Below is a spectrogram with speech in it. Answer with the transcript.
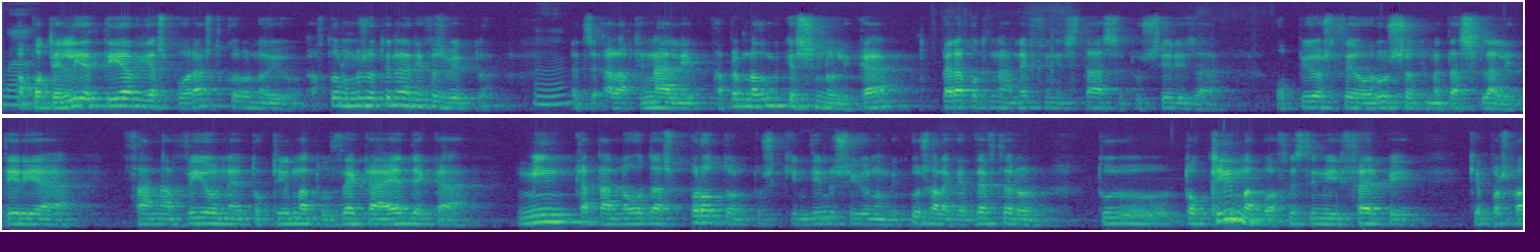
ναι. αποτελεί αιτία διασποράς του κορονοϊού. Αυτό νομίζω ότι είναι αδιαφεσβήτητο. Έτσι, αλλά απ' την άλλη θα πρέπει να δούμε και συνολικά, πέρα από την ανεύθυνη στάση του ΣΥΡΙΖΑ, ο οποίος θεωρούσε ότι με τα συλλαλητήρια θα αναβίωνε το κλίμα του 10-11, μην κατανοώντας πρώτον τους κινδύνους υγειονομικούς, αλλά και δεύτερον το κλίμα που αυτή τη στιγμή υφέρπει και, προσπα...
